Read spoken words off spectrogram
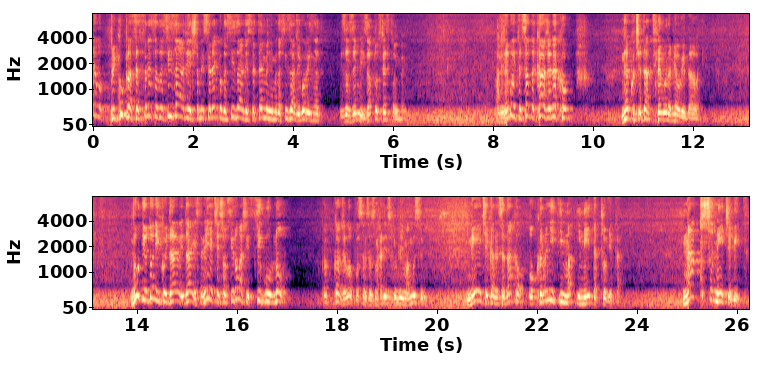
evo, prikupla se sredstva da se izađe, što bi se reklo da se izađe sa temeljima, da se izađe gore iznad, iznad zemlji. Zato sredstva imaju. Ali nemojte sad da kaže neko, neko će dati, ne moram ja uvijek davati. Budi od onih koji daju i daje se, nećeš osiromašiti sigurno. Kako kaže Allah posledno sa svom koji bližima muslim, neće kada se dakle okrnjiti i metak čovjeka. Nakš neće biti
